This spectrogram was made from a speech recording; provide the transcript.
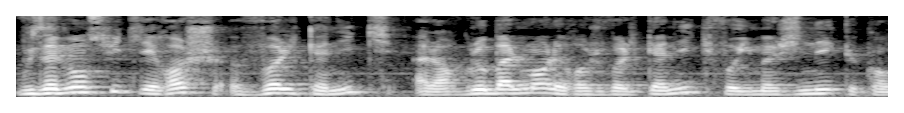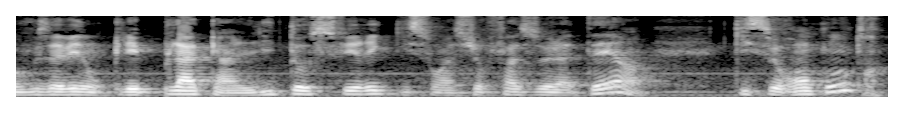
Vous avez ensuite les roches volcaniques. Alors globalement, les roches volcaniques, faut imaginer que quand vous avez donc les plaques hein, lithosphériques qui sont à la surface de la Terre, qui se rencontrent,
